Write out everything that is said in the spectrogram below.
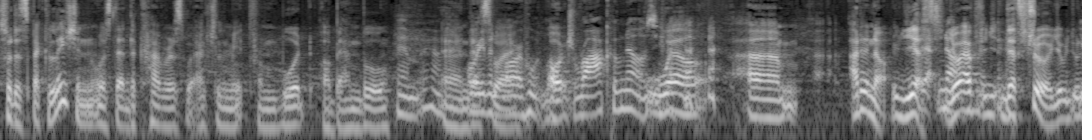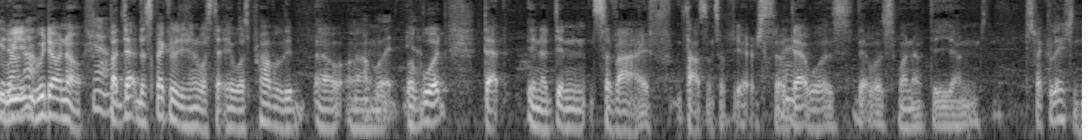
So the speculation was that the covers were actually made from wood or bamboo. Bamboo. And or that's even why, large rock, who knows? Well, um, I don't know. Yes, Yeah, no. that's true. You, You we, don't know. we don't know. Yeah. But that, the speculation was that it was probably uh, um, wood, a yeah. wood that you know didn't survive thousands of years. So Right. that was that was one of the um, speculation.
